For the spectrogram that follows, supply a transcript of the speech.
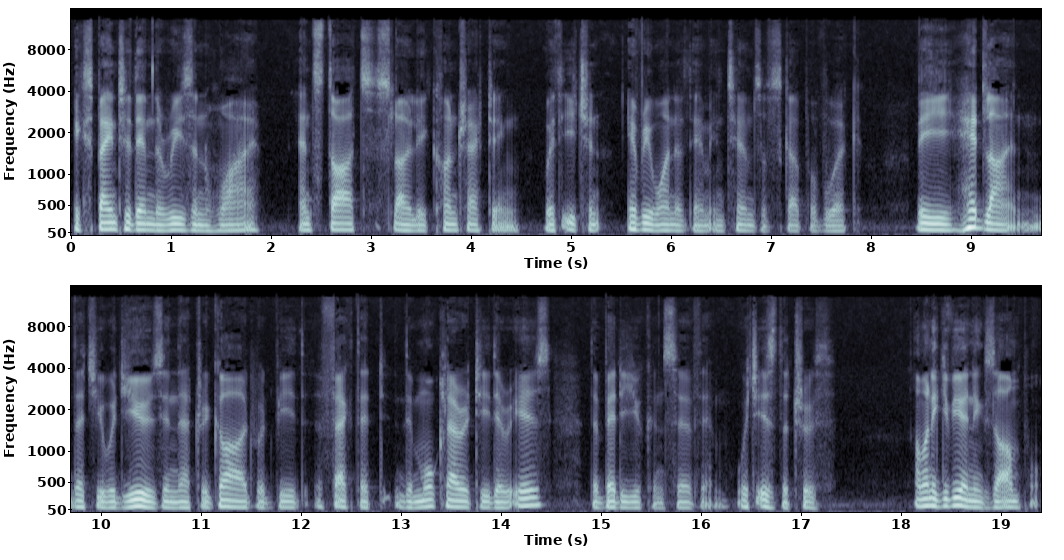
explain to them the reason why, and start slowly contracting with each and every one of them in terms of scope of work. The headline that you would use in that regard would be the fact that the more clarity there is, the better you can serve them, which is the truth. I want to give you an example.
